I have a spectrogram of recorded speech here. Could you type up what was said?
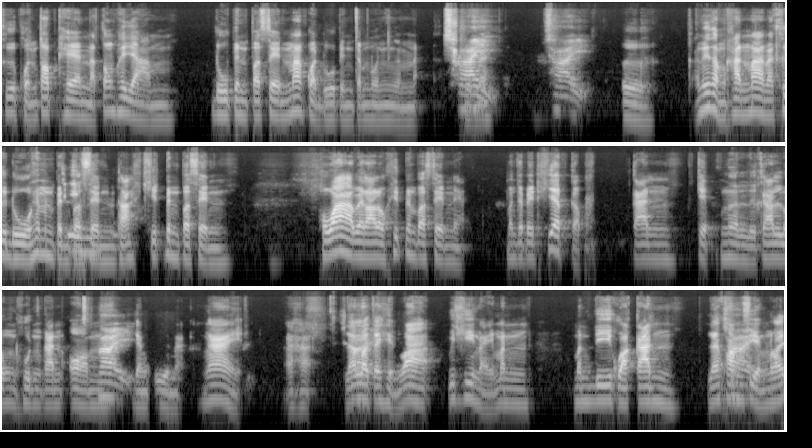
คือผลตอบแทนน่ะต้องพยายามดูเป็นเปอร์เซ็นต์มากกว่าดูเป็นจำนวนเงินน่ะใช่ถูกไหมใช่ เออ อันนี้สำคัญมากนะ คือดูให้มันเป็นจริงเปอร์เซ็นต์ซะคิดเป็นเปอร์เซ็นต์ เพราะว่าเวลาเราคิดเป็นเปอร์เซ็นต์เนี่ย มันจะไปเทียบกับการเก็บเงินหรือการลงทุนการออมใช่อย่างอื่นอะ ง่ายอะฮะ แล้วใช่เราจะเห็นว่าวิธีไหนมันมันดีกว่ากัน และความใช่เสี่ยงน้อย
